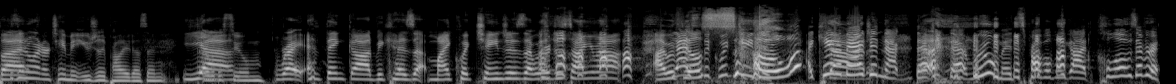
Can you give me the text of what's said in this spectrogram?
I but know entertainment usually probably doesn't. I yeah, would assume. right. And thank God because my quick changes that we were just talking about, I would Yes, feel the quick so. changes. I can't bad. imagine that that that room. It's probably got clothes everywhere.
